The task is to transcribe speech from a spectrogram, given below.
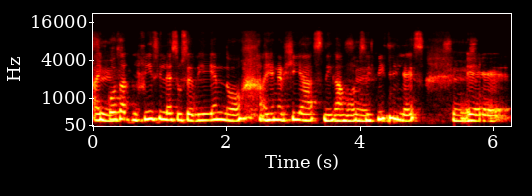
hay cosas difíciles sucediendo, hay energías, digamos, difíciles. Eh,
